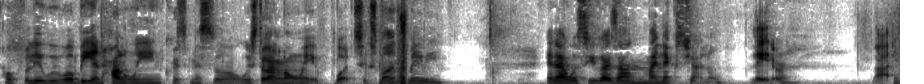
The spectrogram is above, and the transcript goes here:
Hopefully we will be in Halloween, Christmas. So we still got a long way. What, six months maybe? And I will see you guys on my next channel later. Bye.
